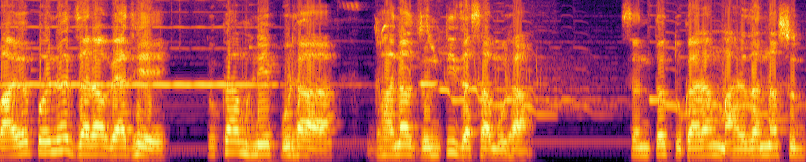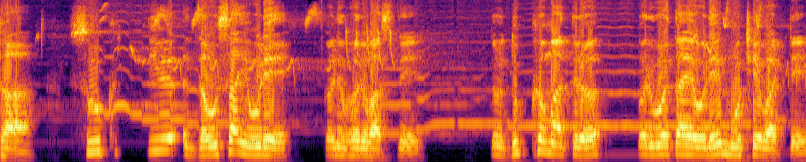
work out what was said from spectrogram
बाळपण जरा व्याधे तुका म्हणे पुढा घाना जुंती जसा मुढा. संत तुकाराम महाराजांना सुद्धा सुख तीळ जवसा एवढे कणभर भासते. तर दुःख मात्र पर्वता एवढे मोठे वाटते.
